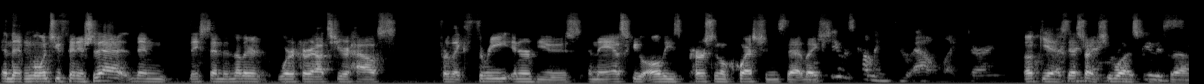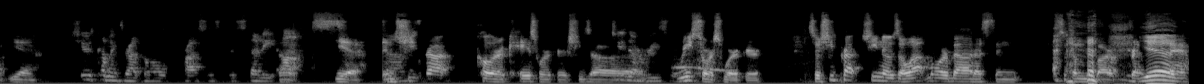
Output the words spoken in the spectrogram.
and then once you finish that then they send another worker out to your house for like three interviews and they ask you all these personal questions that Well, like she was coming throughout, like during oh yes that's right she was She was- throughout. yeah she was coming throughout the whole process to study us. yeah and Um, she's not call her a caseworker she's a, She's a resource. resource worker so she pro- she knows a lot more about us than some of our friends Yeah,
